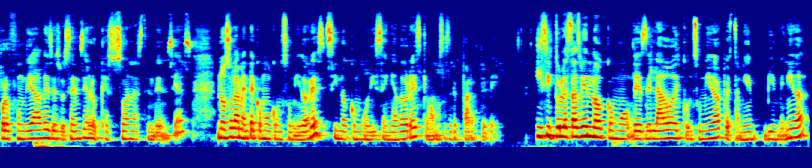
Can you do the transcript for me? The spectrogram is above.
profundidad, desde su esencia, lo que son las tendencias, no solamente como consumidores, sino como diseñadores que vamos a ser parte de. Y si tú lo estás viendo como desde el lado del consumidor, pues también bienvenida.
